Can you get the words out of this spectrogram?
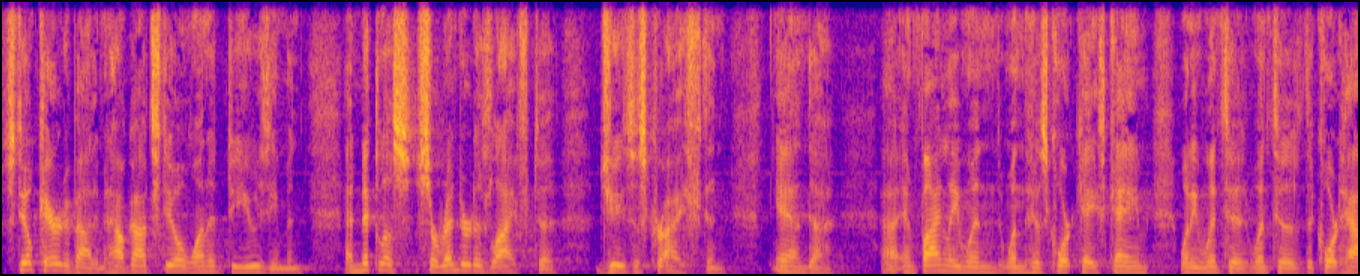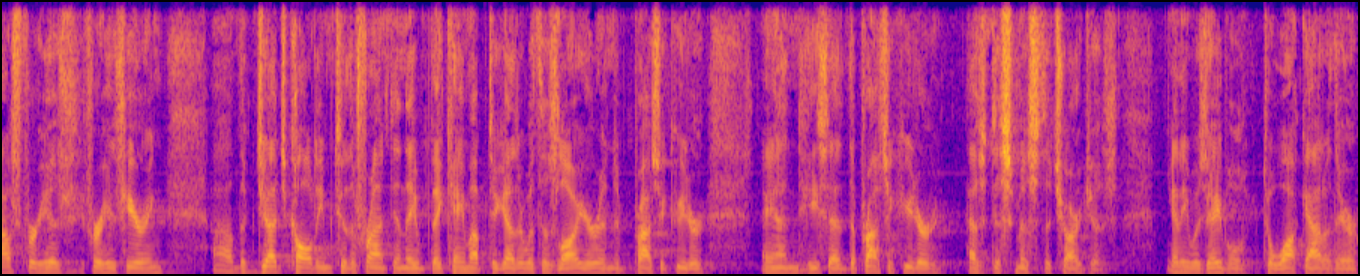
still cared about him and how God still wanted to use him. And, and Nicholas surrendered his life to Jesus Christ. And, and, uh, uh, and finally, when, when his court case came, when he went to, went to the courthouse for his, for his hearing, uh, the judge called him to the front and they, they came up together with his lawyer and the prosecutor. And he said, The prosecutor has dismissed the charges. And he was able to walk out of there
